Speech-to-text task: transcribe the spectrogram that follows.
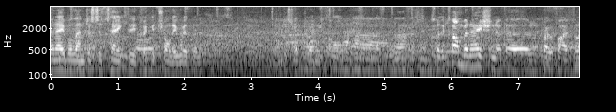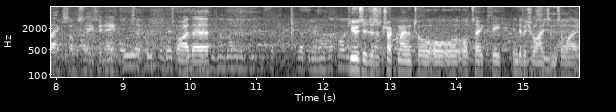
and able then just to take the cricket trolley with them and just hook to any pole. So the combination of uh, Pro 5 Flex obviously being able to, to either use it as a truck mount or, or, or take the individual items away.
